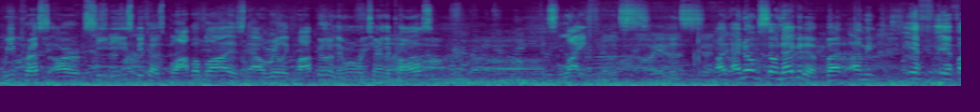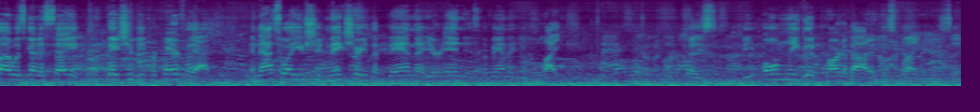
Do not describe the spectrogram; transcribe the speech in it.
repress our CDs because blah blah blah is now really popular, and they won't return the calls it's life. It's, it's I, I know I'm so negative, but I mean, if if I was gonna say they should be prepared for that, and that's why you should make sure the band that you're in is the band that you like, because the only good part about it is playing music.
